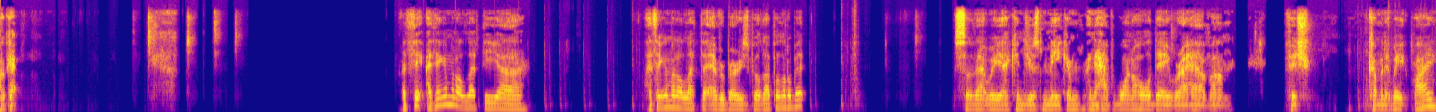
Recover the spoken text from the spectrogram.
Okay. I think I think I'm gonna let the uh I think I'm gonna let the everberries build up a little bit. So that way I can just make them and have one whole day where I have um fish coming in. Wait, why?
